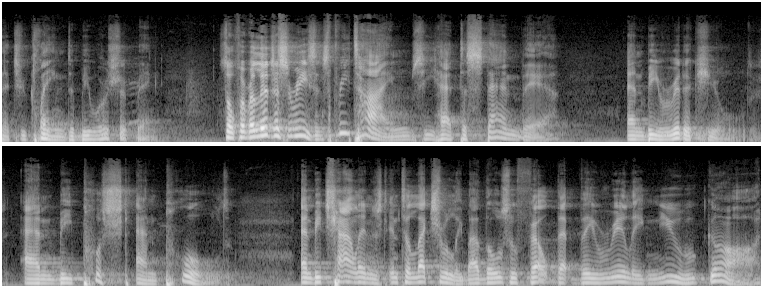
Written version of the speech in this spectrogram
that you claim to be worshiping. So, for religious reasons, three times he had to stand there and be ridiculed and be pushed and pulled and be challenged intellectually by those who felt that they really knew God.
